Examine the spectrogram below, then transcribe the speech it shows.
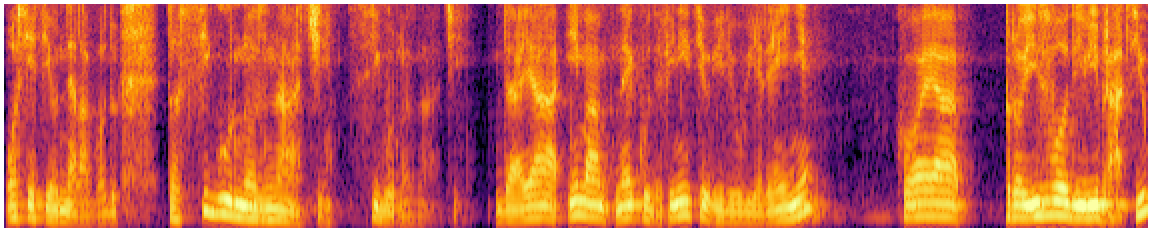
osjetio nelagodu. To sigurno znači, sigurno znači da ja imam neku definiciju ili uvjerenje koja proizvodi vibraciju,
